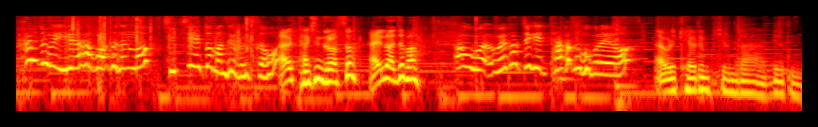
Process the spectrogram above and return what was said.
하루 종일 일을 하고 와서는 뭐 집시일 또 만들고 있어? 아유, 당신 들어왔어? 아, 일로 앉아봐. 아, 왜, 왜 갑자기 다가서고 그래요? 아, 우리 게으름 키우느라 미루던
